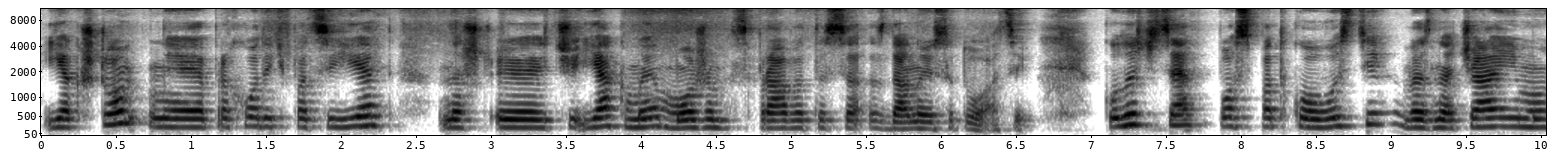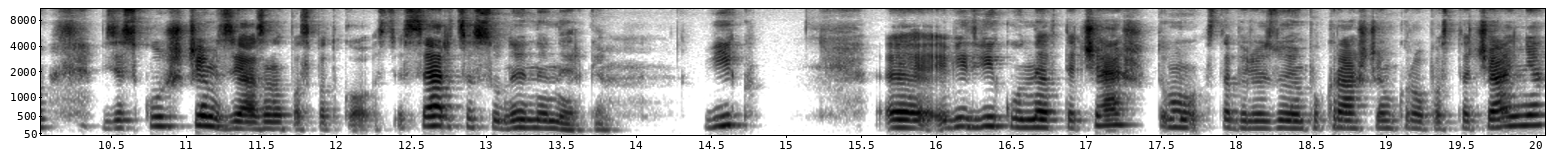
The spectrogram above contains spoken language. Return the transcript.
Якщо приходить пацієнт, як ми можемо справитися з даною ситуацією? Коли ж це по спадковості визначаємо в зв'язку з чим зв'язано по спадковості? Серце, судини, нирки. Вік. Е, Від віку не втечеш, тому стабілізуємо, покращуємо кровопостачання,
